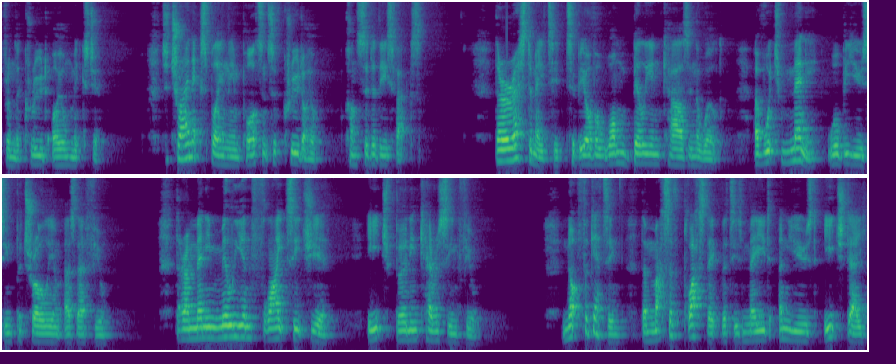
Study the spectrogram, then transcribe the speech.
from the crude oil mixture. To try and explain the importance of crude oil, consider these facts. There are estimated to be over 1 billion cars in the world, of which many will be using petroleum as their fuel. There are many million flights each year, each burning kerosene fuel. Not forgetting the mass of plastic that is made and used each day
